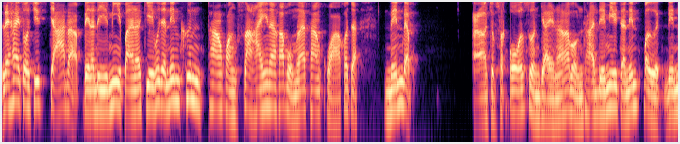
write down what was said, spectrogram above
และให้ตัวจิสจาร์ดอะเป็นอะดีมี่ไปนะเกมก็จะเน้นขึ้นทางฝั่งซ้ายนะครับผมและทางขวาก็จะเน้นแบบจบสกอร์ส่วนใหญ่นะครับผมทางเดมี่จะเน้นเปิดเน้น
